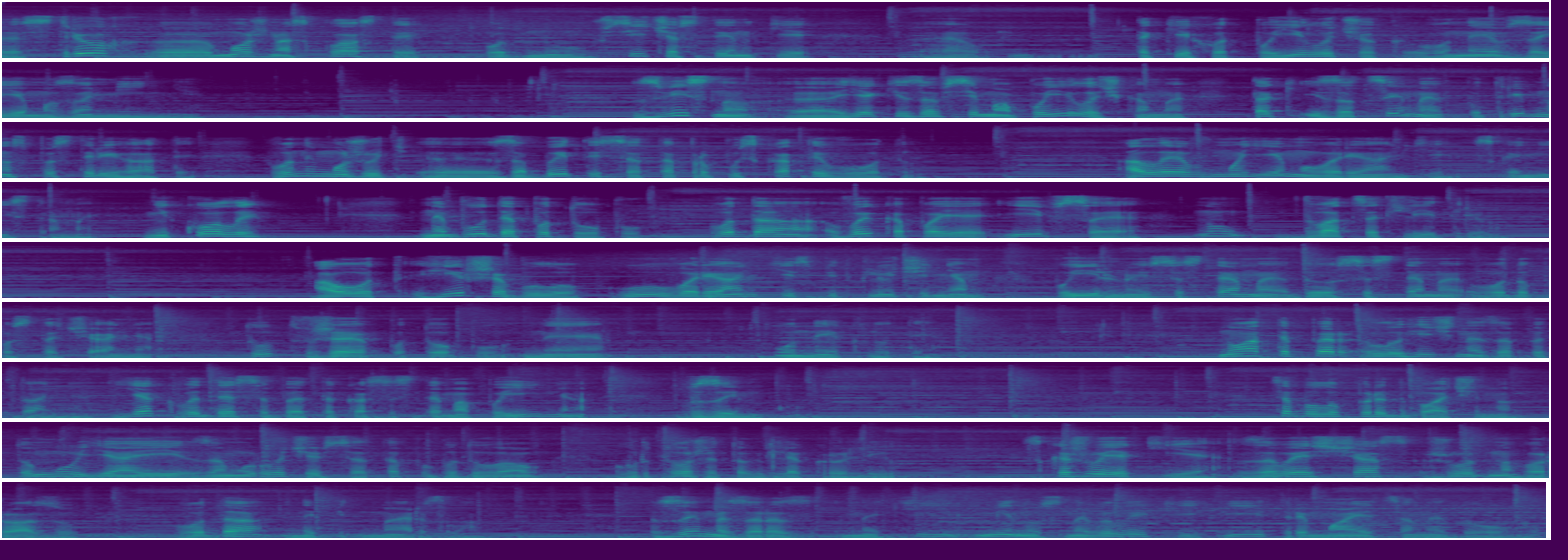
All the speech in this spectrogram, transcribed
Е, З трьох е, можна скласти одну. Всі частинки е, таких от поїлочок вони взаємозамінні. Звісно, е, як і за всіма поїлочками, так і за цими потрібно спостерігати. Вони можуть е, забитися та пропускати воду. Але в моєму варіанті з каністрами ніколи не буде потопу. Вода викапає і все. Ну, 20 літрів. А от гірше було б у варіанті з підключенням поїльної системи до системи водопостачання. Тут вже потопу не уникнути. Ну а тепер логічне запитання: як веде себе така система поїння взимку? Це було передбачено, тому я і заморочився та побудував гуртожиток для кролів. Скажу як є, за весь час жодного разу вода не підмерзла. Зими зараз не ті, мінус невеликий і тримається недовго.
